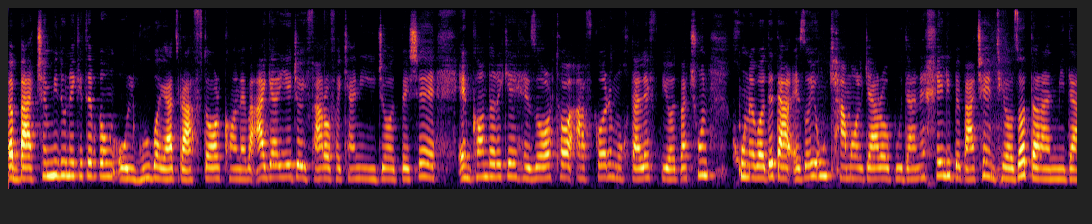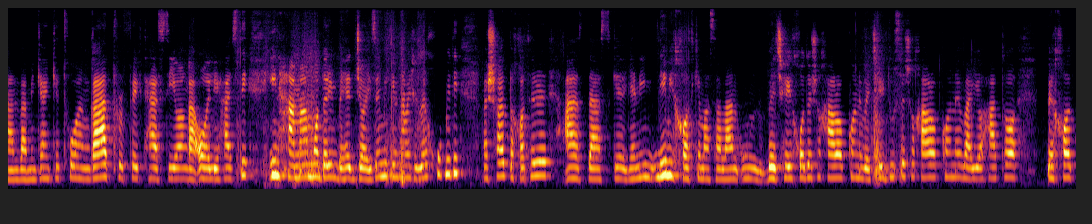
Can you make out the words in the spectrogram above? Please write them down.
و بچه می‌دونه که طبق اون الگو باید رفتار کنه و اگر یه جایی فرافکنی ایجاد بشه امکان داره که هزار تا افکار مختلف بیاد و چون خانواده در ازای اون کمالگرا بودنه خیلی به بچه امتیازات دارن میدن و میگن که تو انقدر پرفکت هستی یا انقدر عالی هستی این همه ما داریم بهت جایزه میدیم همه چیزای خوب میدی و شاید به خاطر از دست یعنی نمی‌خواد که مثلا اون بچه خودش رو خراب کنه بچه دوستش رو خراب کنه و یا حتی بخواد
